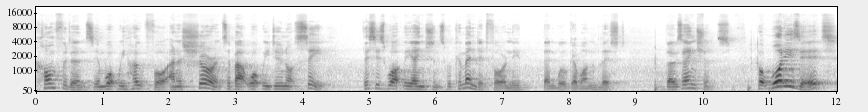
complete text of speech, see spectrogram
confidence in what we hope for and assurance about what we do not see. This is what the ancients were commended for, and then we'll go on and list those ancients. But what is it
